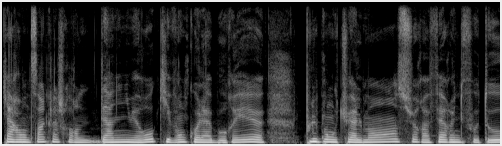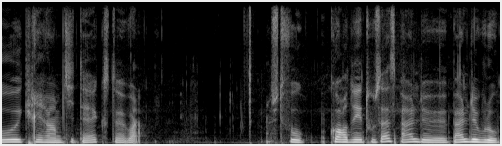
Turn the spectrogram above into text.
45 euh, là je crois dans le dernier numéro, qui vont collaborer plus ponctuellement sur faire une photo, écrire un petit texte. voilà. Il faut coordonner tout ça, c'est pas mal de, pas mal de boulot.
